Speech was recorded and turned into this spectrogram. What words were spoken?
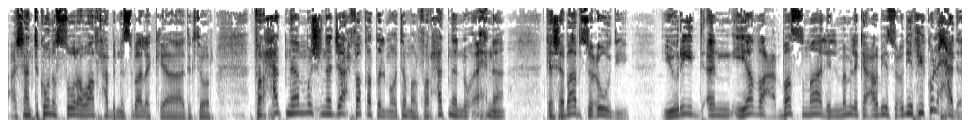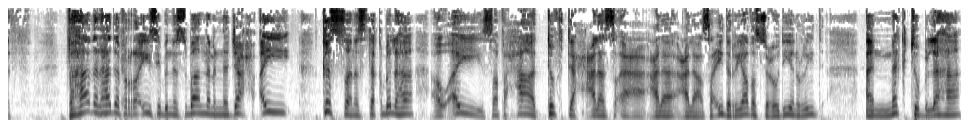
عشان تكون الصورة واضحة بالنسبة لك يا دكتور فرحتنا مش نجاح فقط المؤتمر. فرحتنا إنه إحنا كشباب سعودي يريد أن يضع بصمة للمملكة العربية السعودية في كل حدث. فهذا الهدف الرئيسي بالنسبة لنا من نجاح أي قصة نستقبلها أو أي صفحات تفتح على على على صعيد الرياضة السعودية نريد أن نكتب لها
